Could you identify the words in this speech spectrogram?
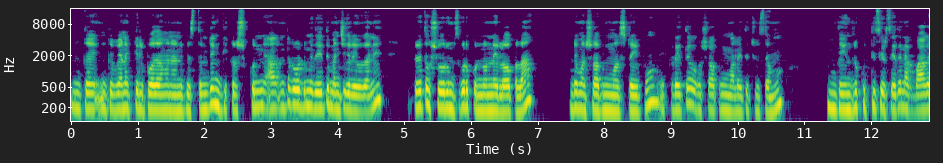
ఇంకా ఇంకా వెనక్కి వెళ్ళిపోదామని అనిపిస్తుంటే ఇంక ఇక్కడ కొన్ని అంటే రోడ్డు మీద అయితే మంచిగా లేవు కానీ ఇక్కడైతే షోరూమ్స్ కూడా కొన్ని ఉన్నాయి లోపల. అంటే మన షాపింగ్ మాల్స్ టైపు. ఇక్కడైతే ఒక షాపింగ్ మాల్ అయితే చూసాము. ఇంకా ఇందులో కుర్తీ సెట్స్ అయితే నాకు బాగా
